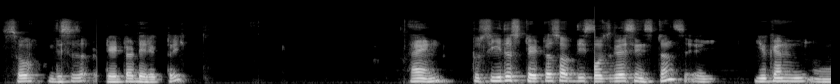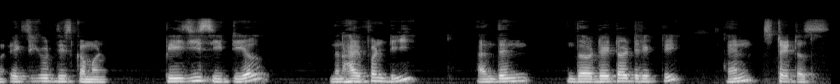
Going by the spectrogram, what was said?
So this is a data directory and to see the status of this Postgres instance eh, you can uh, execute this command pg_ctl then hyphen d and then the data directory and status.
